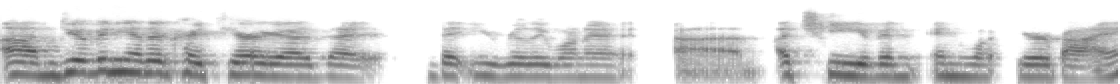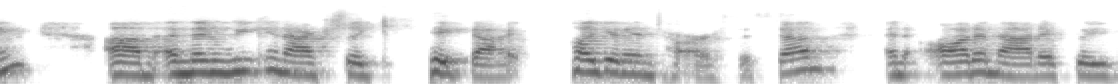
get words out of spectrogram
Um, do you have any other criteria that that you really want to um, achieve in, in what you're buying? Um, and then we can actually take that, plug it into our system, and automatically,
